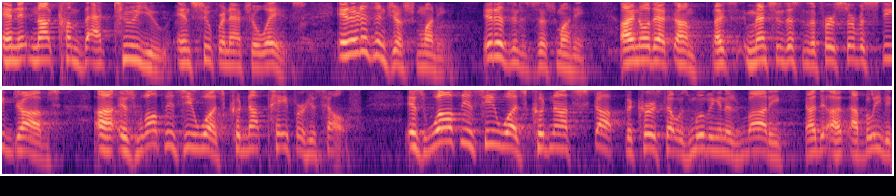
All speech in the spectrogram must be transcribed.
and it not come back to you in supernatural ways. And it isn't just money. It isn't just money. I know that um, I mentioned this in the first service. Steve Jobs, uh, as wealthy as he was, could not pay for his health. As wealthy as he was, could not stop the curse that was moving in his body. I, I, I believe he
